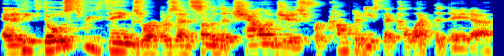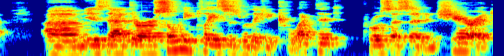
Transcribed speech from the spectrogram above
And I think those three things represent some of the challenges for companies that collect the data. Um, is that there are so many places where they can collect it, process it, and share it,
